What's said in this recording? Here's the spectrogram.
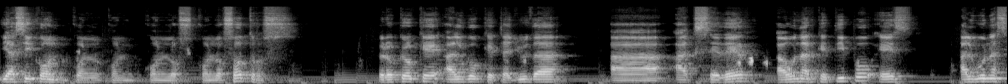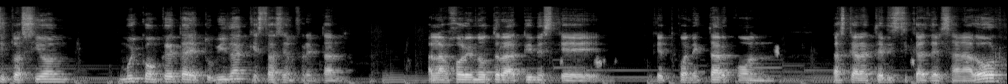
Y así con, con, con, con, los, con los otros. Pero creo que algo que te ayuda a acceder a un arquetipo es alguna situación muy concreta de tu vida que estás enfrentando. A lo mejor en otra tienes que, conectar con las características del sanador,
